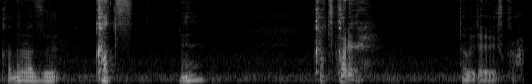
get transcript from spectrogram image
必ず勝つ。ね。カツカレー。食べたいですか。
